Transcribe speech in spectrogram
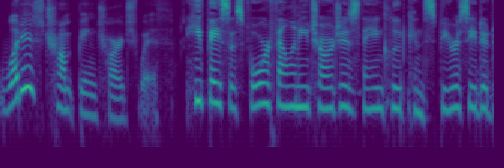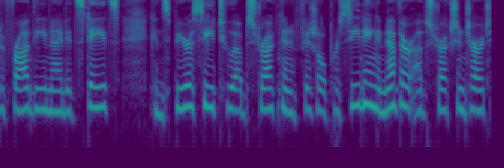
What is Trump being charged with? He faces four felony charges. They include conspiracy to defraud the United States, conspiracy to obstruct an official proceeding, another obstruction charge,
